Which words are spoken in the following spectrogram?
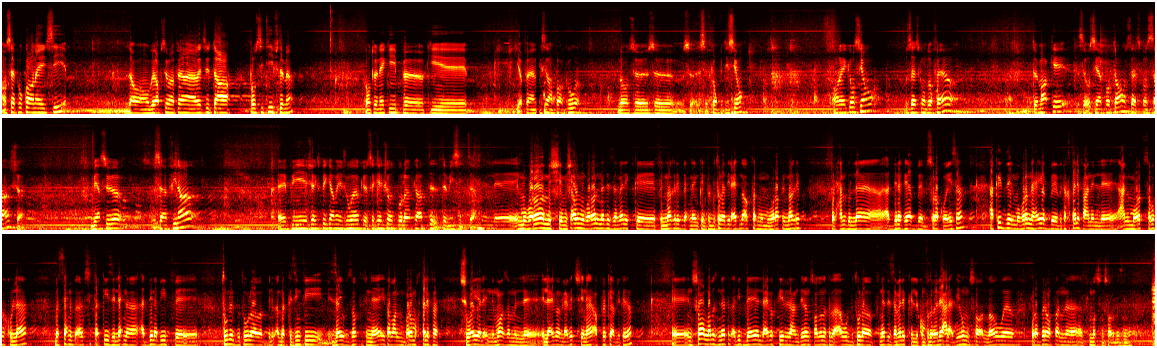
on sait pourquoi on est ici. On veut absolument faire un résultat positif demain contre une équipe euh, qui, a fait un excellent parcours dans ce- ce- ce- cette compétition. On est conscient, c'est ce qu'on doit faire. De marquer, c'est aussi important, c'est ce qu'on sache. Bien sûr, c'est un final. Et puis j'explique à mes joueurs que c'est quelque chose pour leur carte de visite. المباراة مش مش أول مباراة لنادي الزمالك في المغرب إحنا يمكن في البطولة دي لعبنا أكتر من مباراة في المغرب والحمد لله أدينا فيها ب- بصورة كويسة أكيد المباراة النهائية ب- بتختلف عن عن المباريات السابقة كلها بس إحنا بيبقى نفس التركيز اللي إحنا أدينا بيه في طول البطولة بنبقى مركزين فيه زيه بالظبط في النهائي. طبعا المباراة مختلفة شوية لأن معظم اللعيبة ما لعبتش نهائي أفريقيا قبل كده. آه، إن شاء الله بإذن الله تبقى دي بداية. اللعيبة كتير عندنا إن شاء الله تبقى أول بطولة في نادي الزمالك الكونفدرالية على إيديهم إن شاء الله وربنا يوفقنا في الماتش إن شاء الله بإذن الله.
